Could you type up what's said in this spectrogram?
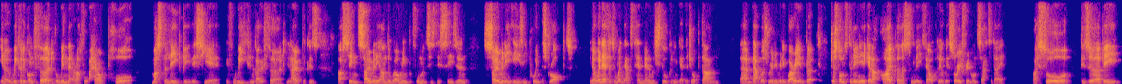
You know, we could have gone third with a win there. And I thought, how poor must the league be this year if we can go third? You know, because I've seen so many underwhelming performances this season, so many easy points dropped. You know, when Everton went down to 10 men and we still couldn't get the job done, um, that was really, really worrying. But just on Stellini again, I, I, personally felt a little bit sorry for him on Saturday. I saw De Zerbi,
